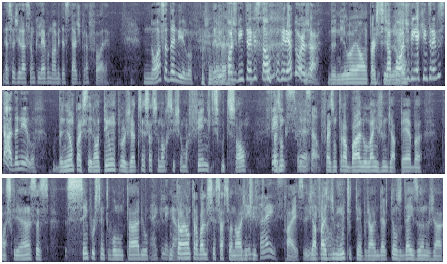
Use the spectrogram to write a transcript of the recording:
nessa geração que leva o nome da cidade para fora. Nossa, Danilo. Danilo pode vir entrevistar o, vereador já. Danilo é um Já parceirão. pode vir aqui entrevistar, Danilo. Danilo é um parceirão, tem um projeto sensacional que se chama Fênix Futsal. Fênix faz um, Futsal. é, faz um trabalho lá em Jundiapeba com as crianças, 100% voluntário. Ai, que legal. Então é um trabalho sensacional. A gente Ele faz? Faz. Que já legal. faz de muito tempo, já deve ter uns 10 anos já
